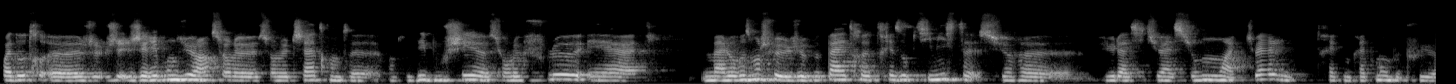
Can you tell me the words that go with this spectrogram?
quoi d'autre? J'ai répondu hein, sur le sur le chat quand quand on débouchait sur le fleu et malheureusement je ne peux pas être très optimiste sur vu la situation actuelle, très concrètement, on peut plus.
